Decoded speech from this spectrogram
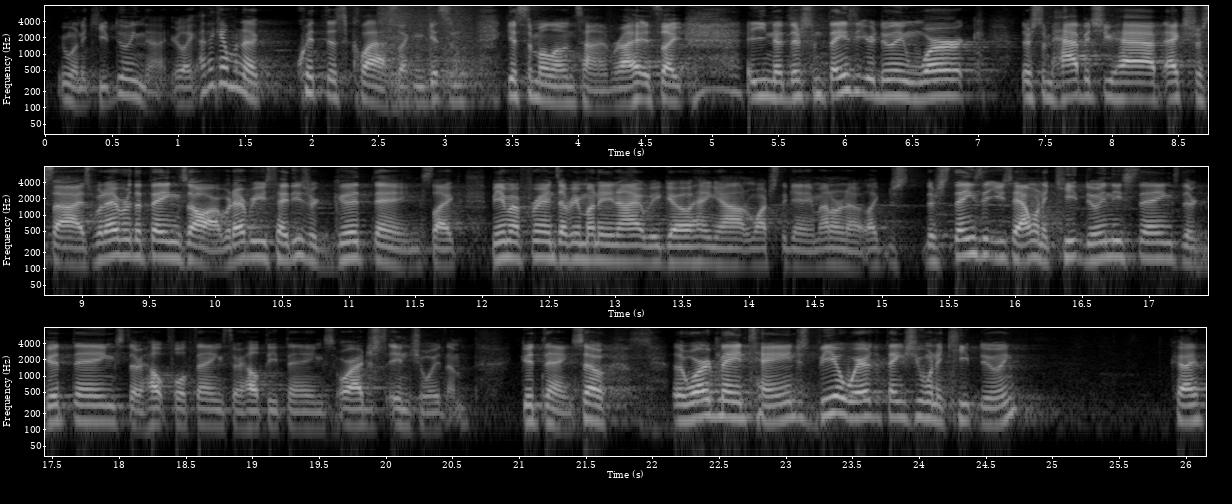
We want to keep doing that. You're like, I think I'm going to quit this class so I can get some get some alone time, right? It's like, you know, there's some things that you're doing, work, there's some habits you have, exercise, whatever the things are, whatever you say, these are good things. Like me and my friends, every Monday night, we go hang out and watch the game. I don't know. Like, just, there's things that you say, I want to keep doing these things. They're good things, they're helpful things, they're healthy things, or I just enjoy them. Good thing. So, the word maintain, just be aware of the things you want to keep doing. Okay?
